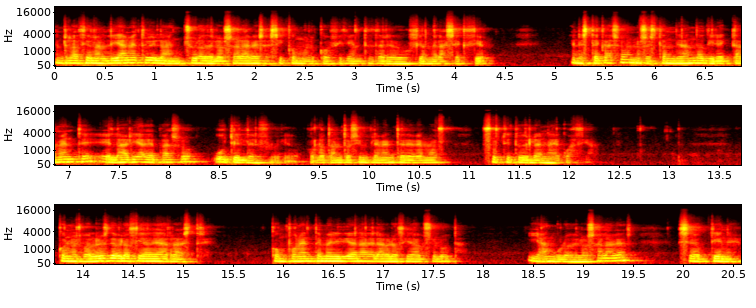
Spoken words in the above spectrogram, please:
en relación al diámetro y la anchura de los árabes así como el coeficiente de reducción de la sección. En este caso nos están dando directamente el área de paso útil del fluido, por lo tanto simplemente debemos sustituirla en la ecuación con los valores de velocidad de arrastre, componente meridiana de la velocidad absoluta y ángulo de los álabes, se obtiene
